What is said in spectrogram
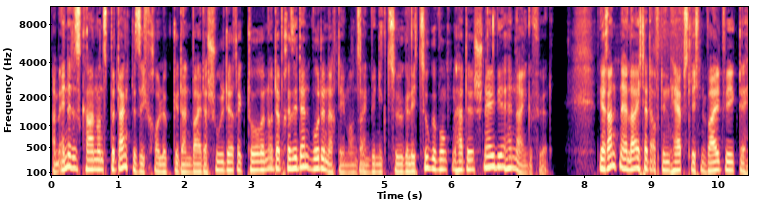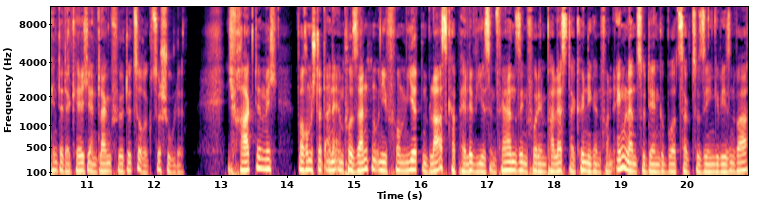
Am Ende des Kanons bedankte sich Frau Lübke dann bei der Schuldirektorin und der Präsident wurde, nachdem er uns ein wenig zögerlich zugewunken hatte, schnell wieder hineingeführt. Wir rannten erleichtert auf den herbstlichen Waldweg, der hinter der Kirche entlang führte, zurück zur Schule. Ich fragte mich, warum statt einer imposanten uniformierten Blaskapelle, wie es im Fernsehen vor dem Palast der Königin von England zu deren Geburtstag zu sehen gewesen war,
